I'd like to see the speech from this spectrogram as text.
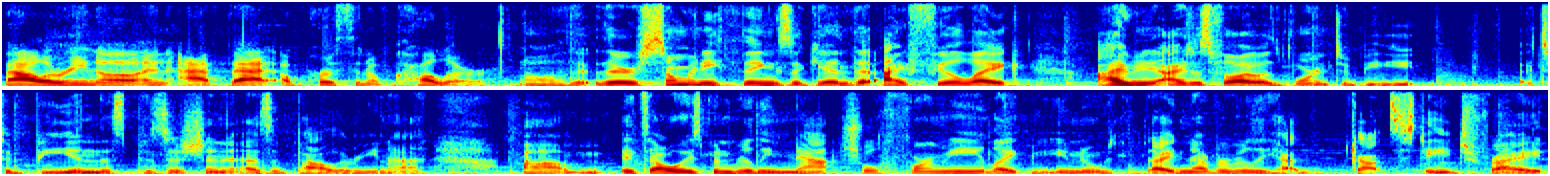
ballerina and at that a person of color? Oh, there, there, are so many things again that I feel like I mean I just feel I was born to be to be in this position as a ballerina. Um, it's always been really natural for me. Like you know, I never really had got stage fright.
